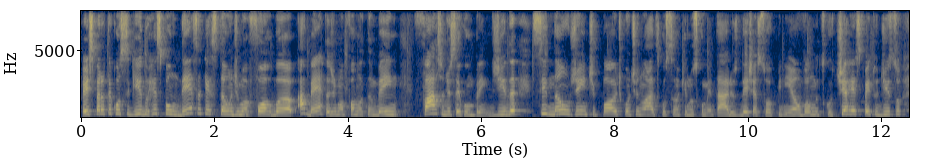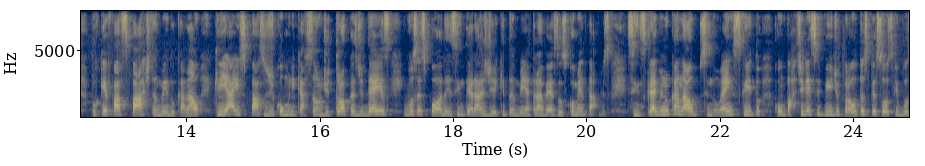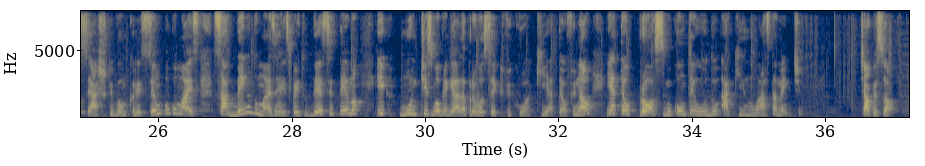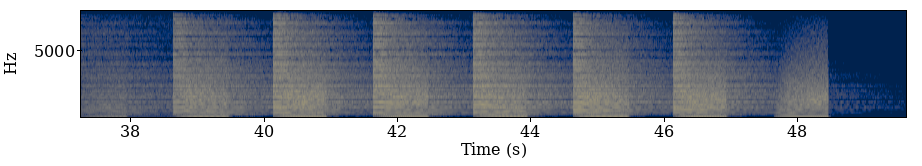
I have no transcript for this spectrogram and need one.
Eu espero ter conseguido responder essa questão de uma forma aberta, de uma forma também fácil de ser compreendida. Se não, gente, pode continuar a discussão aqui nos comentários, deixe a sua opinião, vamos discutir a respeito disso, porque faz parte também do canal criar espaços de comunicação, de trocas de ideias e vocês podem se interagir aqui também através dos comentários. Se inscreve no canal, se não é inscrito, compartilhe esse vídeo para outras pessoas que você acha que vão crescer um pouco mais, sabendo mais a respeito desse tema e muitíssimo obrigada para você que ficou aqui até o final e até o próximo conteúdo aqui no Astamente. Tchau, pessoal!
